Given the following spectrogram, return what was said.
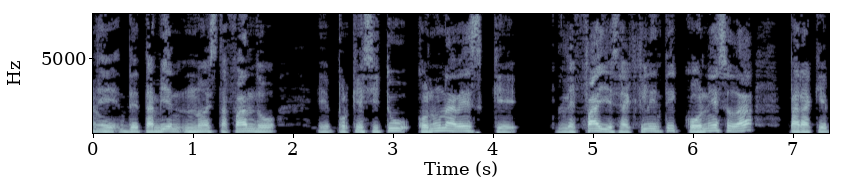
Eh, de también no estafando, eh, porque si tú con una vez que le falles al cliente, con eso da para que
